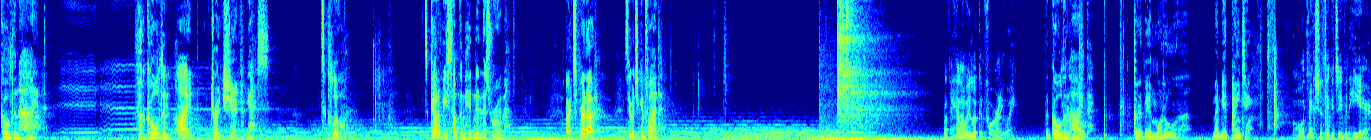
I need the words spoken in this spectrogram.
Golden Hind. The Golden Hind. Drake's ship. Yes. It's a clue. It's gotta be something hidden in this room. All right, spread out. See what you can find. What the hell are we looking for, anyway? The Golden Hind. Could it be a model? Maybe a painting? What makes you think it's even here?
